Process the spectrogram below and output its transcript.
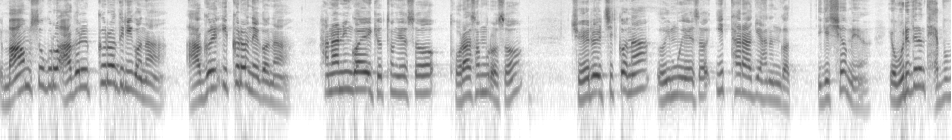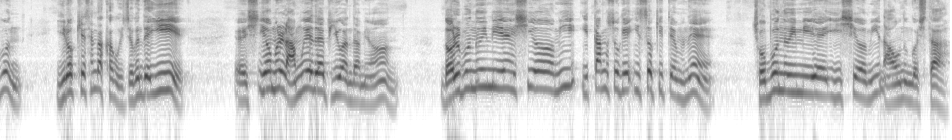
마음속으로 악을 끌어들이거나 악을 이끌어내거나 하나님과의 교통에서 돌아섬으로써 죄를 짓거나 의무에서 이탈하게 하는 것 이게 시험이에요. 그러니까 우리들은 대부분 이렇게 생각하고 있죠. 근데 이 시험을 나무에다 비유한다면 넓은 의미의 시험이 이 땅 속에 있었기 때문에 좁은 의미의 이 시험이 나오는 것이다.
